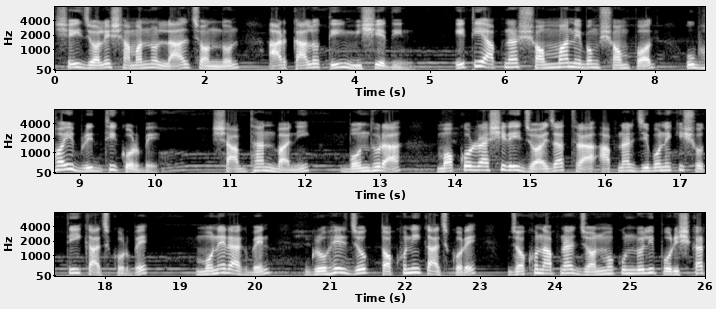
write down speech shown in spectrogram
সেই জলে সামান্য লাল চন্দন আর কালো তিল মিশিয়ে দিন। এটি আপনার সম্মান এবং সম্পদ উভয়ই বৃদ্ধি করবে। সাবধান বাণী, বন্ধুরা মকর রাশির এই জয়যাত্রা আপনার জীবনে কি সত্যিই কাজ করবে? মনে রাখবেন, গ্রহের যোগ তখনই কাজ করে যখন আপনার জন্মকুণ্ডলী পরিষ্কার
